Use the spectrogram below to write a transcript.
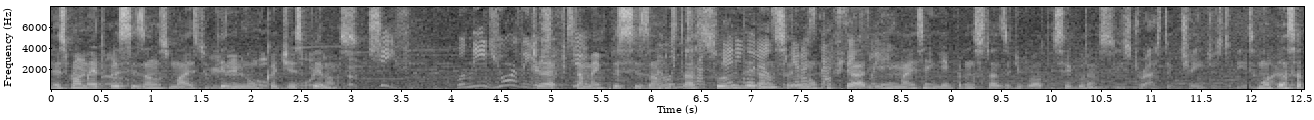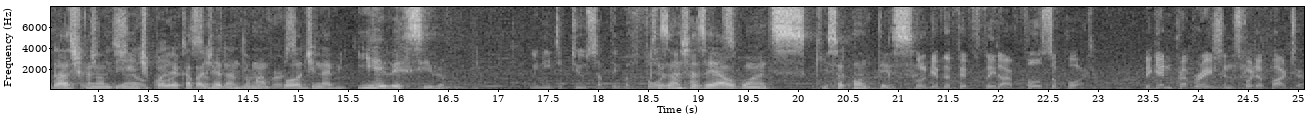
Nesse momento, precisamos mais do que nunca de esperança. Chief, Jeff, também precisamos da sua liderança. Eu não confiaria em mais ninguém para nos trazer de volta em segurança. Essa mudança drástica no ambiente pode acabar gerando uma bola de neve irreversível. We need to do something before Precisamos fazer algo antes que isso aconteça. We'll give the Fifth Fleet our full support. Begin preparations for departure.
